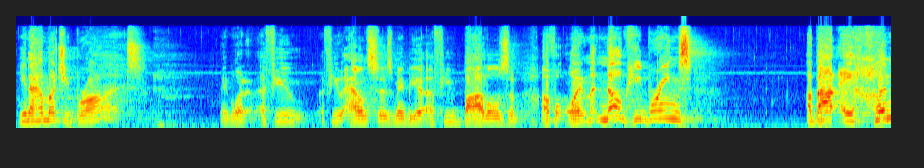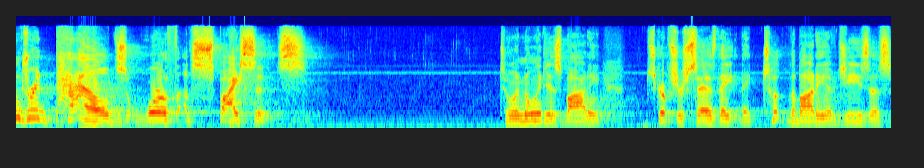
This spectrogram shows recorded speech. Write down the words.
You know how much he brought? maybe what, a few, a few ounces, maybe a, a few bottles of, of ointment. No, he brings about a hundred pounds worth of spices to anoint his body. Scripture says they, they took the body of Jesus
